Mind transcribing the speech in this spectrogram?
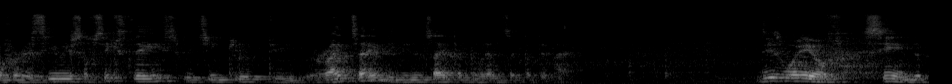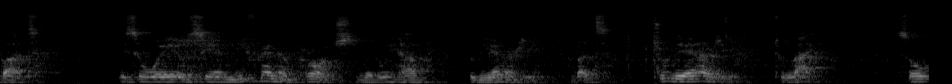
Offer a series of six days which include the right side, the middle side and the left side of the path. This way of seeing the path is a way of seeing different approach that we have to the energy, but through the energy to life. So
